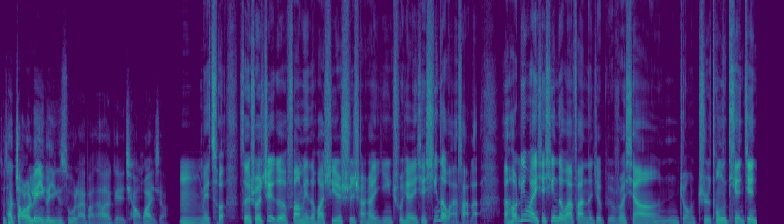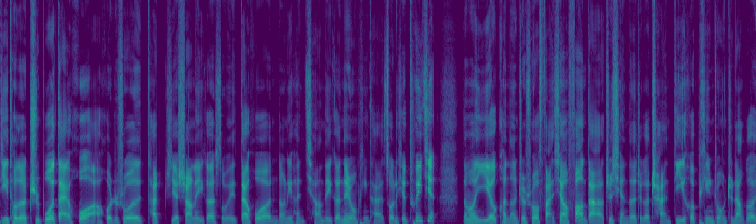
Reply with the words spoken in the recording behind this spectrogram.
所以他找了另一个因素来把它给强化一下。嗯，没错。所以说这个方面的话，其实市场上已经出现了一些新的玩法了。然后另外一些新的玩法呢，就比如说像那种直通田间地头的直播带货啊，或者说他直接上了一个所谓带货能力很强的一个内容平台，做了一些推荐。那么也有可能就是说反向放大之前的这个产地和品种这两个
